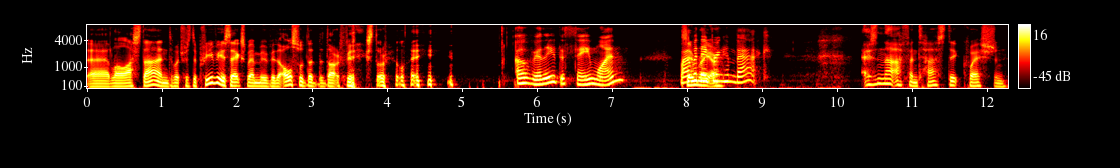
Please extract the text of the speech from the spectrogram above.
uh, The Last Stand, which was the previous X Men movie that also did the Dark Phoenix storyline. Oh really? The same one? Why Same would they writer. bring him back? Isn't that a fantastic question?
